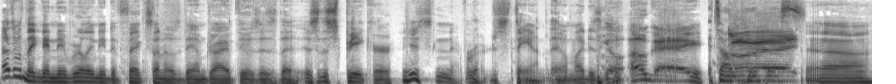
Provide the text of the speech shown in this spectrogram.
that's one thing they really need to fix on those damn drive-throughs is the is the speaker. You just never understand them. I just go, okay. It's on purpose. Uh,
